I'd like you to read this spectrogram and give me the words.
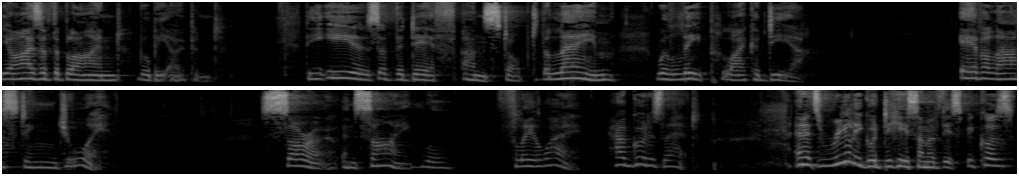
The eyes of the blind will be opened, the ears of the deaf unstopped, the lame will leap like a deer. Everlasting joy. Sorrow and sighing will flee away. How good is that? And it's really good to hear some of this because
